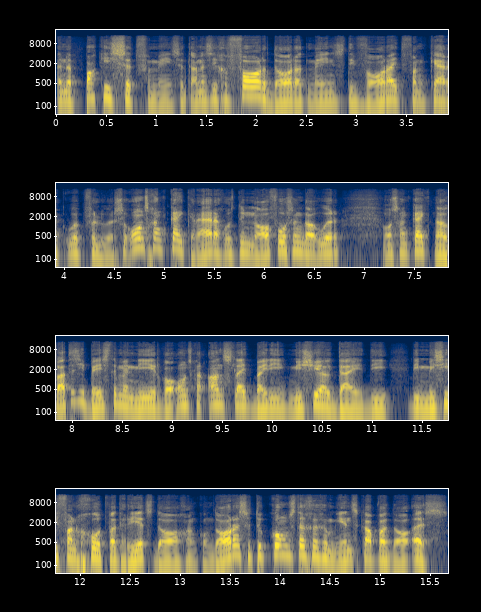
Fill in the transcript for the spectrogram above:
in 'n pakkie sit vir mense, dan is die gevaar daar dat mense die waarheid van kerk ook verloor. So ons gaan kyk regtig, ons doen navorsing daaroor. Ons gaan kyk nou wat is die beste manier waar ons kan aansluit by die Missio Dei, die die missie van God wat reeds daar gaan kom. Daar is 'n toekomstige gemeenskap wat daar is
